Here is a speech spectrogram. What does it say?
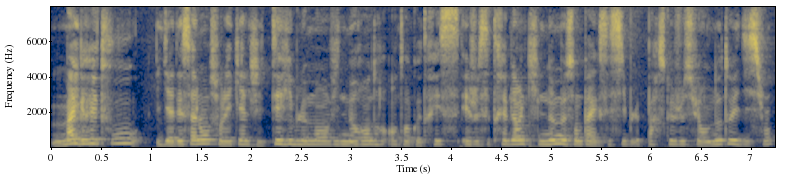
Malgré tout, il y a des salons sur lesquels j'ai terriblement envie de me rendre en tant qu'autrice et je sais très bien qu'ils ne me sont pas accessibles parce que je suis en auto-édition.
